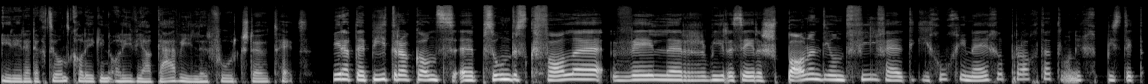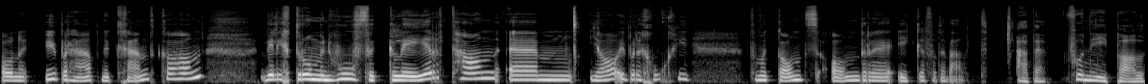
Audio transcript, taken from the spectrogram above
ihre Redaktionskollegin Olivia Gäwiler vorgestellt hat. Mir hat der Beitrag ganz äh, besonders gefallen, weil er mir eine sehr spannende und vielfältige Küche näher gebracht hat, die ich bis dahin überhaupt nicht kennt habe, weil ich darum einen Haufen gelernt habe, ähm, ja, über eine Küche von einer ganz anderen Ecke der Welt. Eben, von Nepal,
